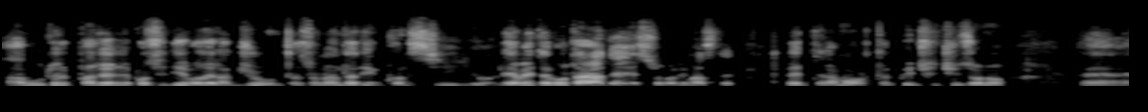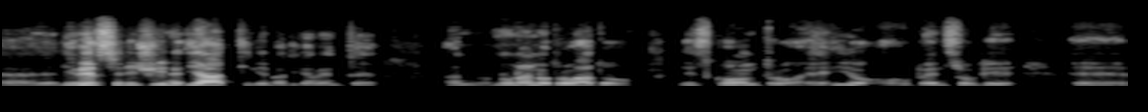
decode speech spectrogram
avuto il parere positivo della giunta, sono andate in consiglio, le avete votate e sono rimaste lettera morta. Qui ci, ci sono eh, diverse decine di atti che praticamente hanno, non hanno trovato riscontro e io penso che eh,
